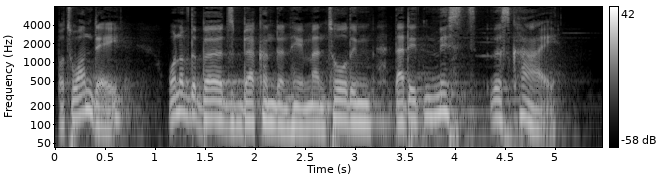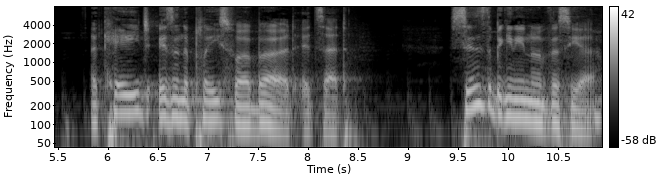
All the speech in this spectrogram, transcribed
But one day, one of the birds beckoned on him and told him that it missed the sky. A cage isn't a place for a bird, it said. Since the beginning of this year,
